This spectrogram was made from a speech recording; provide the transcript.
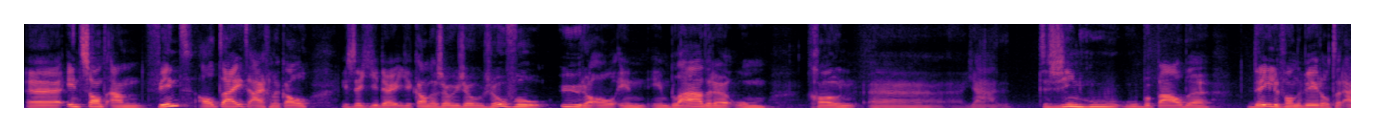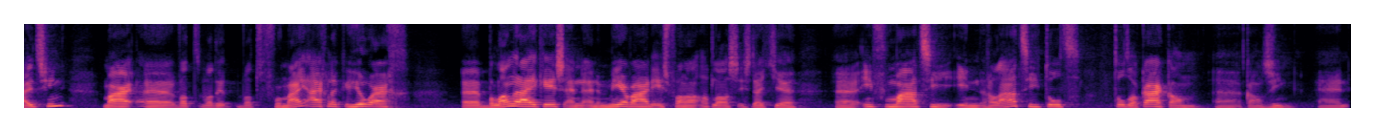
eh, interessant aan vind, altijd eigenlijk al, is dat je er, je kan er sowieso zoveel uren al in, in bladeren om gewoon eh, ja, te zien hoe, hoe bepaalde delen van de wereld eruit zien. Maar eh, wat, wat, wat voor mij eigenlijk heel erg eh, belangrijk is en, en een meerwaarde is van een atlas, is dat je eh, informatie in relatie tot, tot elkaar kan, kan zien. En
